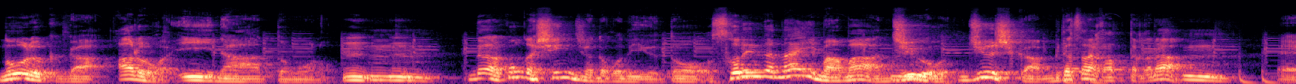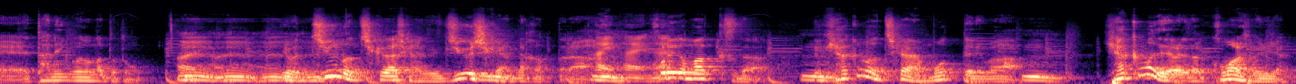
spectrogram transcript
能力がある方がいいなと思うの、うん。うんだから今回シンジのところで言うとそれがないまま10を、10しか満たさなかったから、うん。えー他人事になったと思う、はいはい要は10の力しかなくて10しかやらなかったら、はいはいはい。これがマックスだ、うん。でも100の力を持ってれば、うん。100までやられたら困る人いるじゃん、う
